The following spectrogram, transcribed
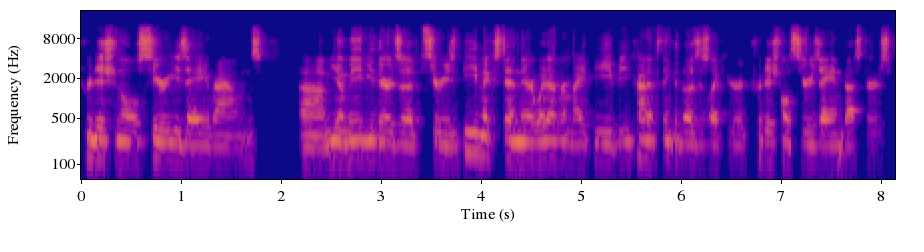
traditional Series A rounds. Um, you know, maybe there's a Series B mixed in there, whatever it might be, but you kind of think of those as like your traditional Series A investors.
